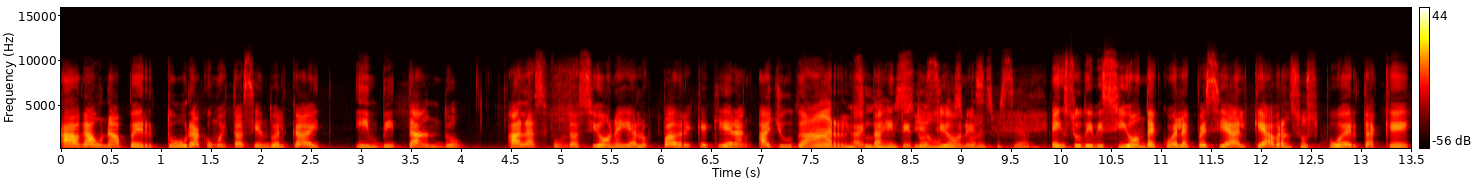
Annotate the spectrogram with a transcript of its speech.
haga una apertura, como está haciendo el CAIT, invitando a las fundaciones y a los padres que quieran ayudar En a estas instituciones en su división de escuela especial, que abran sus puertas, que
